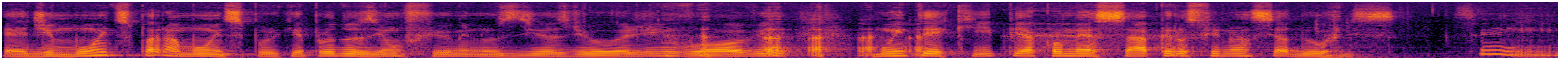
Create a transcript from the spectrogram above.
É de muitos para muitos, porque produzir um filme nos dias de hoje envolve muita equipe, a começar pelos financiadores. Sim,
